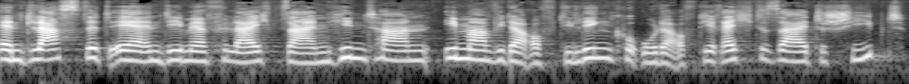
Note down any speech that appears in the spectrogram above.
entlastet er, indem er vielleicht seinen Hintern immer wieder auf die linke oder auf die rechte Seite schiebt.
